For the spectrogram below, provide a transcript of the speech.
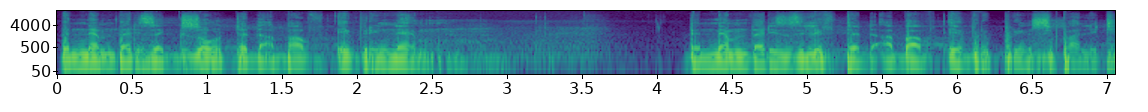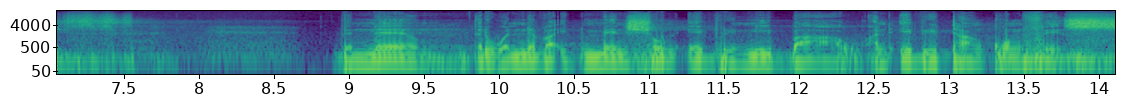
the name that is exalted above every name, the name that is lifted above every principalities, the name that whenever it mentioned, every knee bow and every tongue confess.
